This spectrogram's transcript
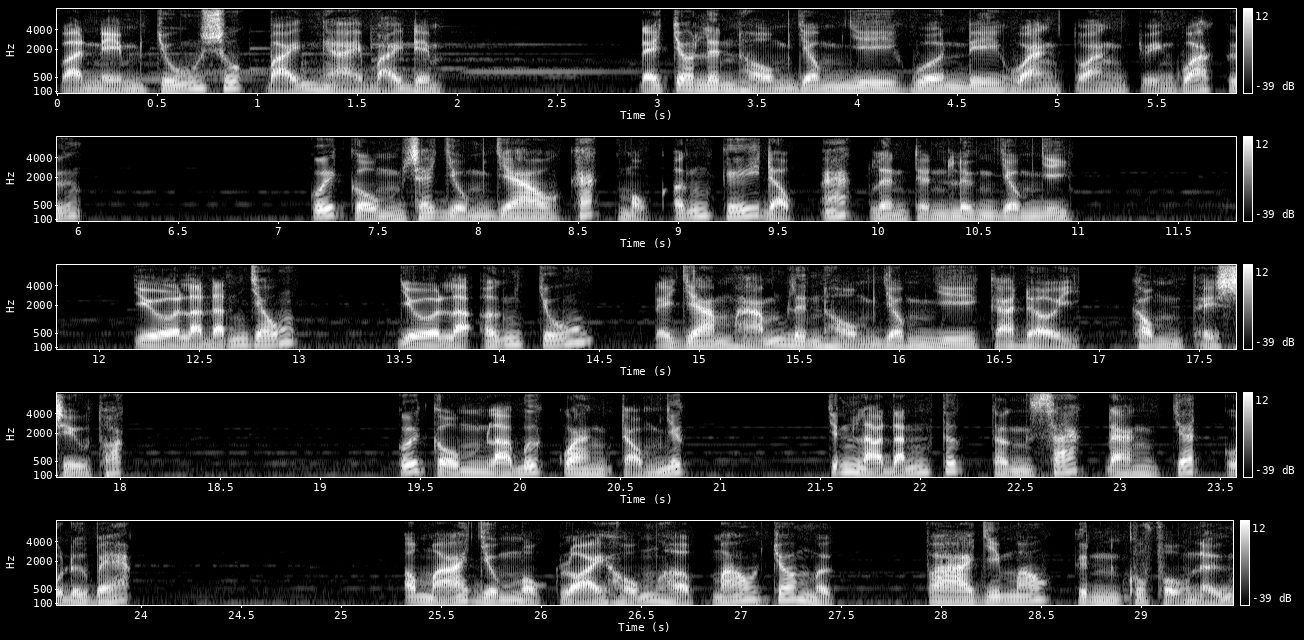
Và niệm chú suốt 7 ngày 7 đêm Để cho linh hồn vong nhi quên đi hoàn toàn chuyện quá khứ. Cuối cùng sẽ dùng dao khắc một ấn ký độc ác lên trên lưng vong nhi. Vừa là đánh dấu, Vừa là ấn chú để giam hãm linh hồn dông nhi cả đời, Không thể siêu thoát. Cuối cùng là bước quan trọng nhất, Chính là đánh thức thân xác đang chết của đứa bé. Ông Mã dùng một loại hỗn hợp máu chó mực Pha với máu kinh của phụ nữ,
